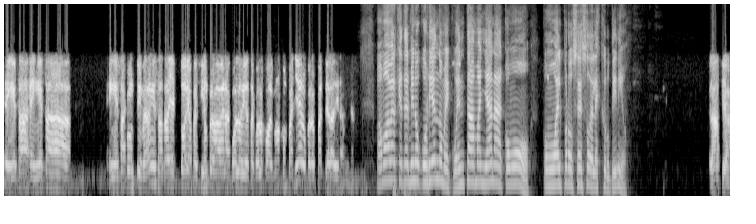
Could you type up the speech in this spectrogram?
en esa en esa en esa continuidad, en esa trayectoria, pues siempre va a haber acuerdos y desacuerdos con algunos compañeros, pero es parte de la dinámica. Vamos a ver qué termina ocurriendo. Me cuenta mañana cómo, cómo va el proceso del escrutinio. Gracias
